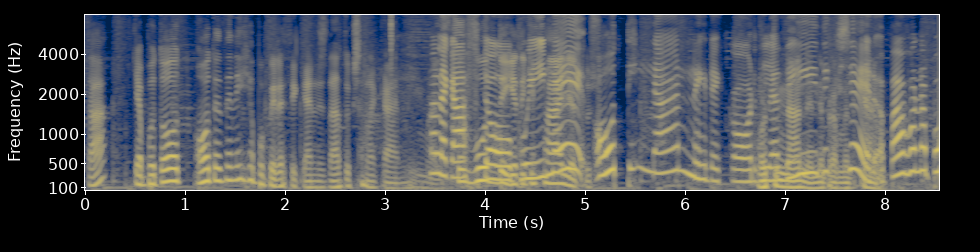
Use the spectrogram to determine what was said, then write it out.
2007 και από τότε δεν έχει αποπειραθεί κανείς να το ξανακάνει. Αλλά και Φοβούνται αυτό για τα που κεφάλια είναι τους. ό,τι να είναι ρεκόρ. Ό,τι να Δηλαδή είναι, ναι, δεν πραγματικά. ξέρω. Πάω εγώ να πω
